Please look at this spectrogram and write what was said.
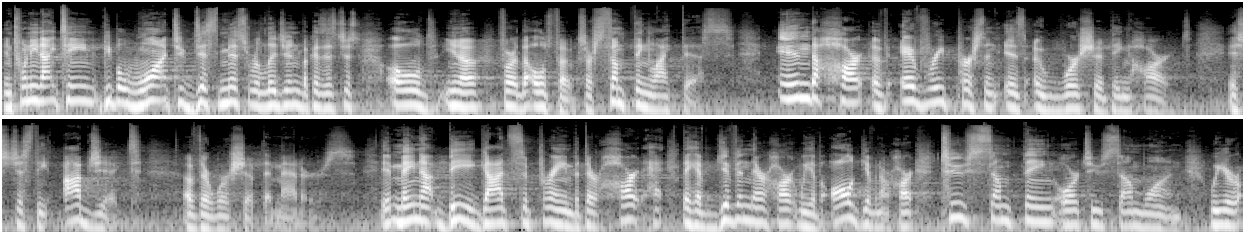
In 2019, people want to dismiss religion because it's just old, you know, for the old folks or something like this. In the heart of every person is a worshiping heart. It's just the object of their worship that matters. It may not be God supreme, but their heart, they have given their heart. We have all given our heart to something or to someone. We are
